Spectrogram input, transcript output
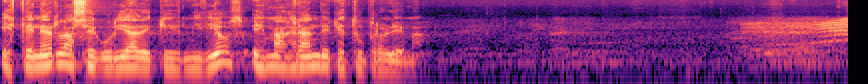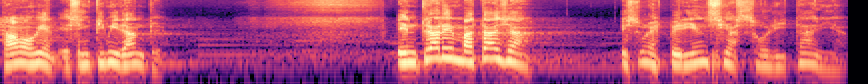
es tener la seguridad de que mi Dios es más grande que tu problema. Estamos bien, es intimidante. Entrar en batalla es una experiencia solitaria.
